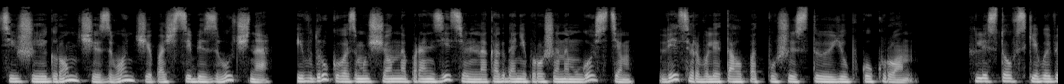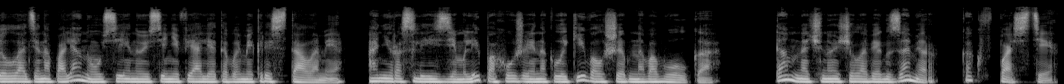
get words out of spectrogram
тише и громче, звонче, почти беззвучно, и вдруг возмущенно пронзительно, когда непрошенным гостем ветер влетал под пушистую юбку крон. Хлистовский вывел Лади на поляну, усеянную сине-фиолетовыми кристаллами. Они росли из земли, похожие на клыки волшебного волка. Там ночной человек замер, как в пасти.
